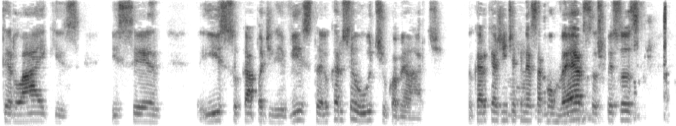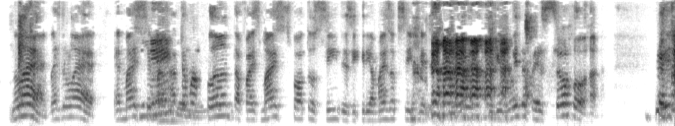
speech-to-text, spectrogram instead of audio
ter likes e ser isso, capa de revista, eu quero ser útil com a minha arte. Eu quero que a gente aqui nessa conversa, as pessoas. Não é, mas não é. É mais. Até uma planta faz mais fotossíntese, cria mais oxigênio que muita pessoa. Deixa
